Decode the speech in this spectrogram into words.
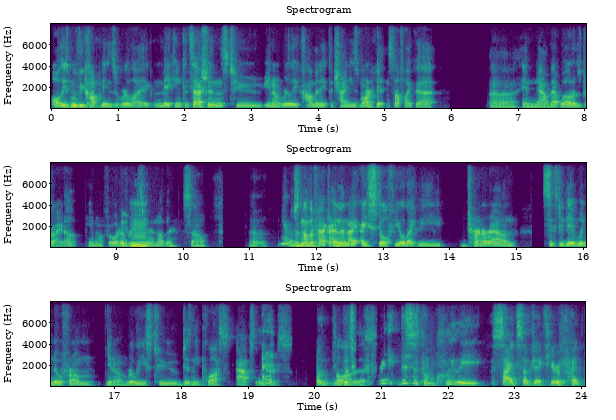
all these movie companies were like making concessions to you know really accommodate the Chinese market and stuff like that. Uh, and now that well has dried up, you know, for whatever Mhm. reason or another. So, uh, you know, just another factor. And then I, I still feel like the turnaround 60 day window from, you know, release to Disney Plus absolutely hurts. Oh, What's this. great, this is completely side subject here, but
